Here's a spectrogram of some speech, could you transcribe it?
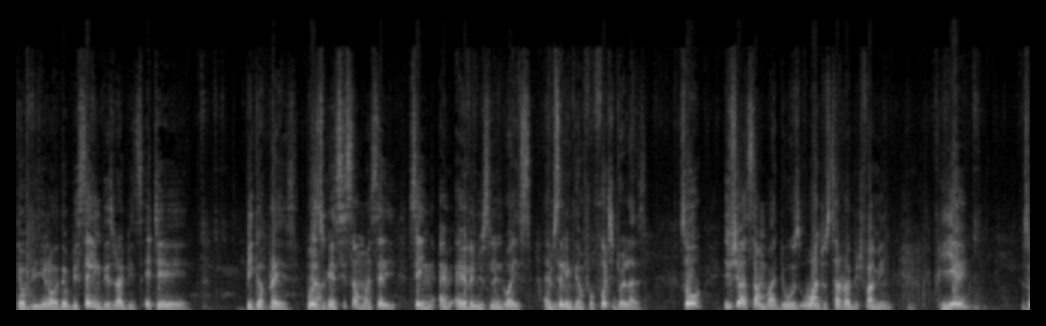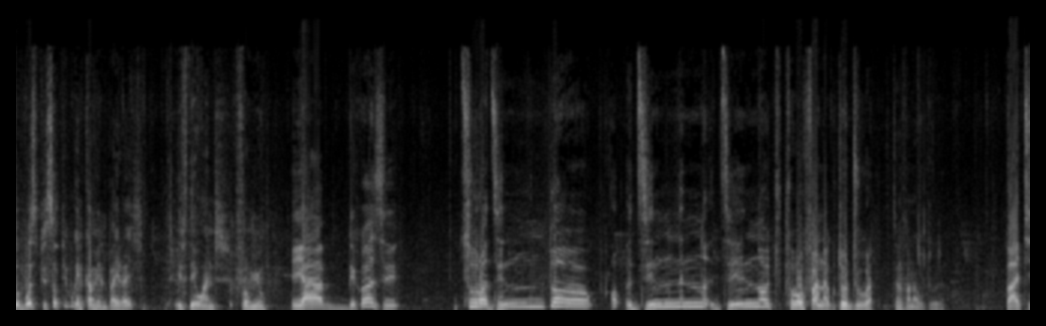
they'll be you know they'll be selling these rabbits at a bigger price. Because Yeah. you can see someone sell, saying I, I have a new zealand wise. I'm selling them for 40 dollars. So if you are somebody who want to start rabbit farming here so both so people can come and buy right? If they want from you. Ya because tsuro dzino o- dzino- dzinotofanha kutodhura dzinofanira kudhura but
